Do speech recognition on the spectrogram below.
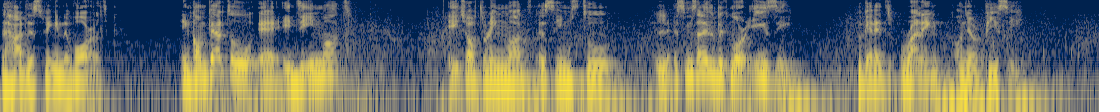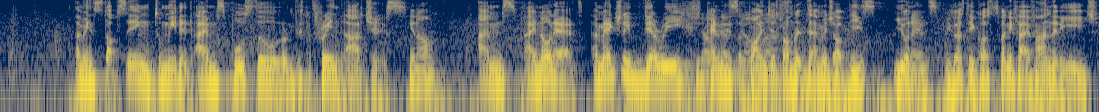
the hardest thing in the world. In compared to uh, Edain mod, Age of the Ring mod seems to it seems a little bit more easy to get it running on your PC. I mean, stop saying to me that I'm supposed to train archers, you know? I'm I know that. I'm actually very kind of disappointed from the damage of these units because they cost 2500 each.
